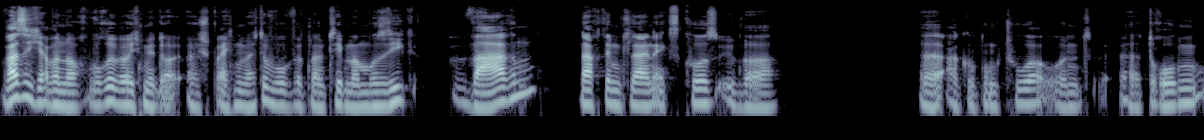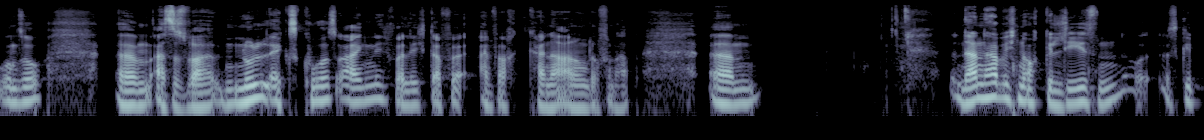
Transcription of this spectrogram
was ich aber noch, worüber ich mit euch sprechen möchte, wo wir beim Thema Musik waren, nach dem kleinen Exkurs über äh, Akupunktur und äh, Drogen und so. Ähm, also es war null Exkurs eigentlich, weil ich dafür einfach keine Ahnung davon habe. Ähm, dann habe ich noch gelesen, es gibt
